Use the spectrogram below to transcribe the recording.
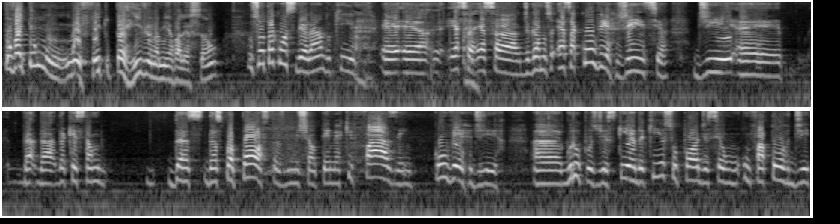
Então vai ter um, um efeito terrível na minha avaliação. O senhor está considerando que é, é, essa, essa, digamos, essa convergência de, é, da, da, da, questão das, das propostas do Michel Temer que fazem convergir uh, grupos de esquerda, que isso pode ser um, um, fator de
